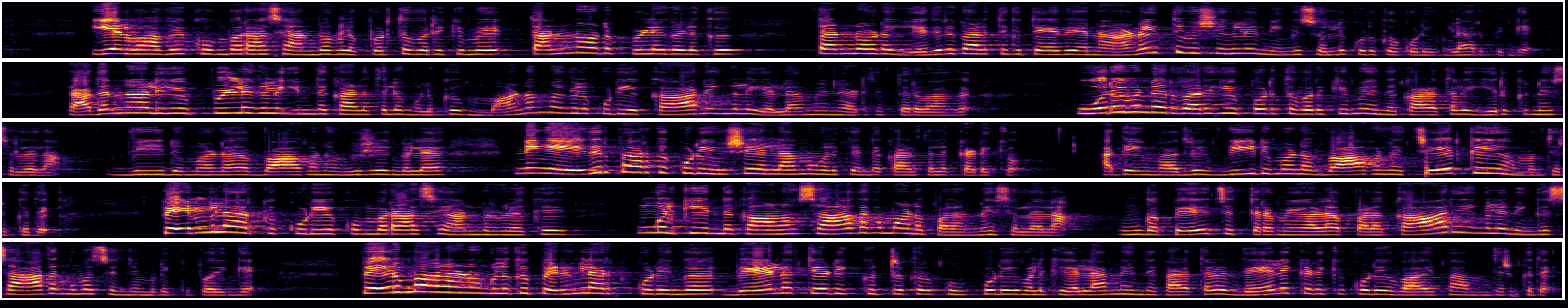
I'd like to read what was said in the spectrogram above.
இயல்பாகவே கும்பராசி அன்புகளை பொறுத்த வரைக்குமே தன்னோட பிள்ளைகளுக்கு தன்னோட எதிர்காலத்துக்கு தேவையான அனைத்து விஷயங்களையும் நீங்கள் சொல்லிக் கொடுக்கக்கூடியவங்களா இருப்பீங்க. அதனாலேயே பிள்ளைகள் இந்த காலத்தில் உங்களுக்கு மனமகிழக்கூடிய காரியங்களை எல்லாமே நடத்தி தருவாங்க. உறவினர் வருகையை பொறுத்த வரைக்குமே இந்த காலத்தில் இருக்குன்னே சொல்லலாம். வீடு மன வாகன விஷயங்களை நீங்கள் எதிர்பார்க்கக்கூடிய விஷயம் எல்லாமே உங்களுக்கு இந்த காலத்தில் கிடைக்கும். அதே மாதிரி வீடு மன வாகன சேர்க்கையும் அமைஞ்சிருக்குது. பெண்களாக இருக்கக்கூடிய கும்பராசி அன்பர்களுக்கு உங்களுக்கு இந்த காலம் சாதகமான பலனே சொல்லலாம். உங்கள் பேச்சு திறமையால் பல காரியங்களை நீங்கள் சாதகமாக செஞ்சு முடிக்க போகிறீங்க பெரும்பாலானவங்களுக்கு பெண்களாக இருக்கக்கூடியவங்க வேலை தேடிக்கிட்டு இருக்கக்கூடியவங்களுக்கு எல்லாமே இந்த காலத்தில் வேலை கிடைக்கக்கூடிய வாய்ப்பு அமைஞ்சிருக்குது.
